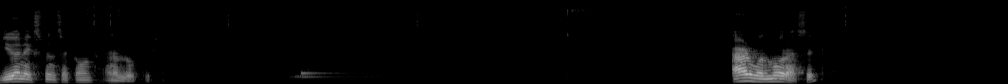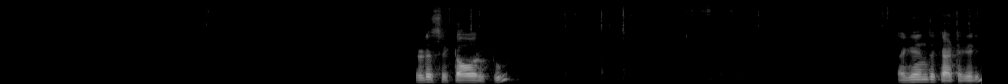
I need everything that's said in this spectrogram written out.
Give an expense account and a location. Add one more asset. Let us say tower 2 again the category.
